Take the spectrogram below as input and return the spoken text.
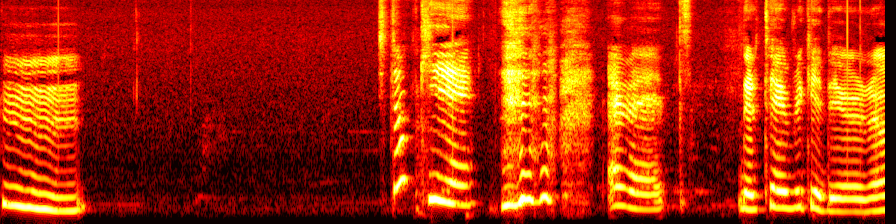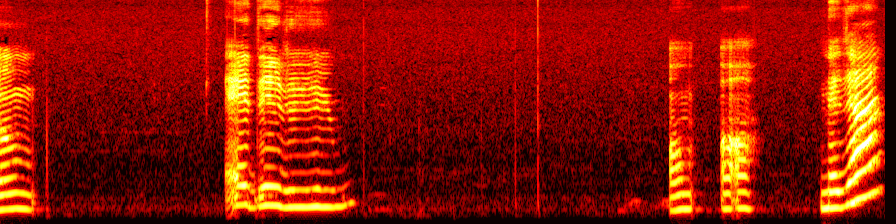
hmm. İşte ki. evet. Dur tebrik ediyorum. Ederim. Am Aa. Neden?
